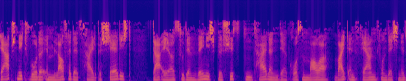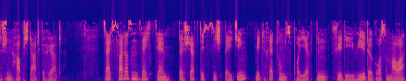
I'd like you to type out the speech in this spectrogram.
Der Abschnitt wurde im Laufe der Zeit beschädigt, da er zu den wenig geschützten Teilen der Großen Mauer weit entfernt von der chinesischen Hauptstadt gehört. Seit 2016 beschäftigt sich Beijing mit Rettungsprojekten für die wilde Große Mauer,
